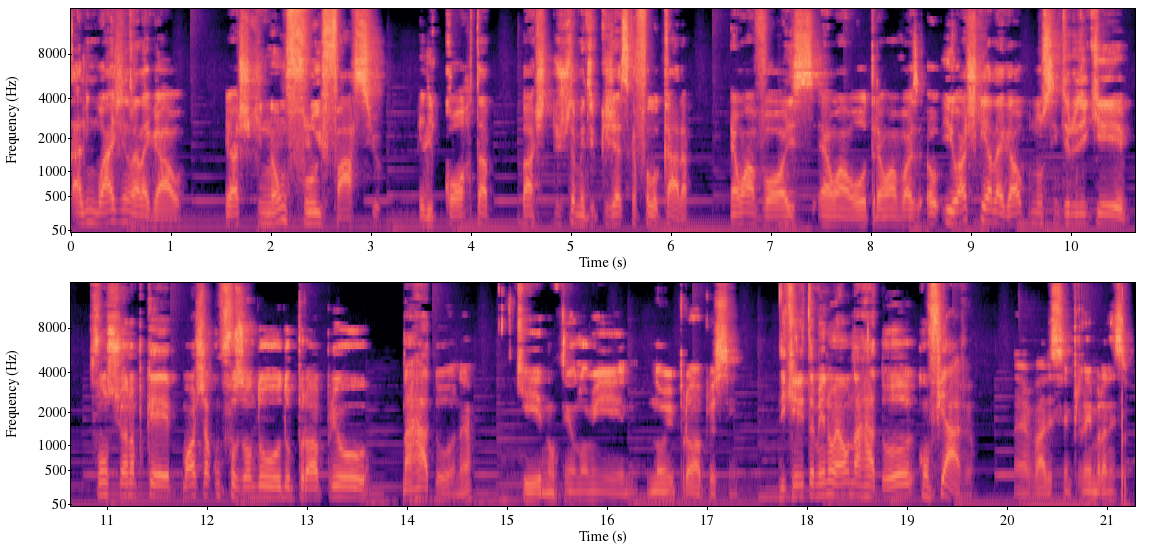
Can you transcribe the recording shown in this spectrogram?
a linguagem não é legal. Eu acho que não flui fácil. Ele corta justamente o que Jéssica falou, cara. É uma voz, é uma outra, é uma voz. E eu, eu, acho que é legal no sentido de que funciona porque mostra a confusão do, do próprio narrador, né? Que não tem o um nome, nome próprio, assim. De que ele também não é um narrador confiável. Né? Vale sempre lembrar nisso.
